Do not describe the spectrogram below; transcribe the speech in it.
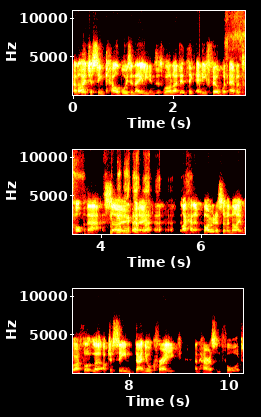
and i had just seen cowboys and aliens as well and i didn't think any film would ever top that. So you know i had a bonus of a night where i thought look i've just seen daniel craig and harrison ford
